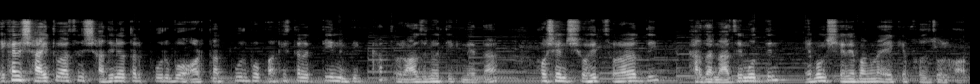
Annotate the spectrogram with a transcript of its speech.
এখানে সাহিত্য আছেন স্বাধীনতার পূর্ব অর্থাৎ পূর্ব পাকিস্তানের তিন বিখ্যাত রাজনৈতিক নেতা হোসেন শহীদ সোহরাদ্দি খাজা নাজিম উদ্দিন এবং শেরে বাংলা এ কে ফজলুল হক।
